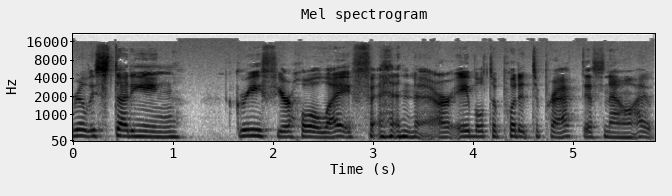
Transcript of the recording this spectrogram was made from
really studying grief your whole life and are able to put it to practice now. I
